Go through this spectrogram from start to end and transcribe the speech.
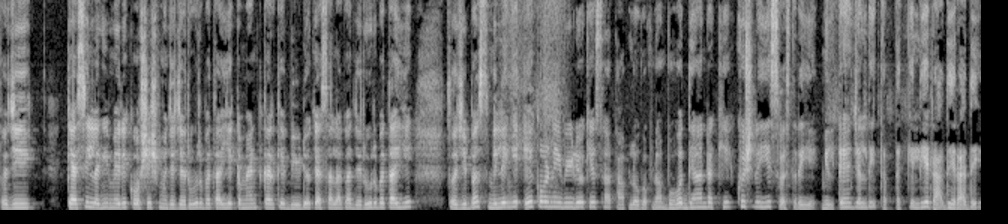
तो जी कैसी लगी मेरी कोशिश, मुझे ज़रूर बताइए। कमेंट करके वीडियो कैसा लगा, ज़रूर बताइए। तो जी, बस मिलेंगे एक और नई वीडियो के साथ। आप लोग अपना बहुत ध्यान रखिए, खुश रहिए, स्वस्थ रहिए। मिलते हैं जल्दी, तब तक के लिए राधे राधे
